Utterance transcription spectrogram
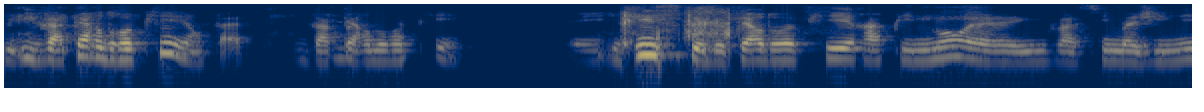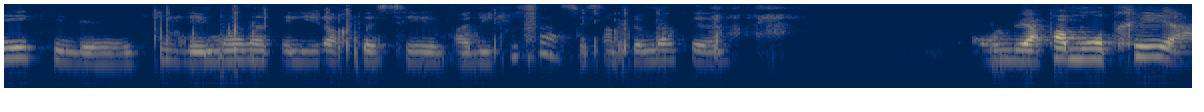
il va perdre pied en fait. Il va perdre pied. il risque de perdre pied rapidement et il va s'imaginer qu'il est, qu'il est moins intelligent que c'est pas du tout ça. C'est simplement que on lui a pas montré à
